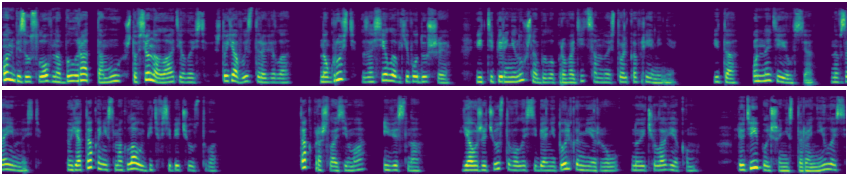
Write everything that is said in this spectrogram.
Он, безусловно, был рад тому, что все наладилось, что я выздоровела, но грусть засела в его душе, ведь теперь не нужно было проводить со мной столько времени. И да, он надеялся на взаимность, но я так и не смогла убить в себе чувства. Так прошла зима, и весна. Я уже чувствовала себя не только Мирроу, но и человеком. Людей больше не сторонилась,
